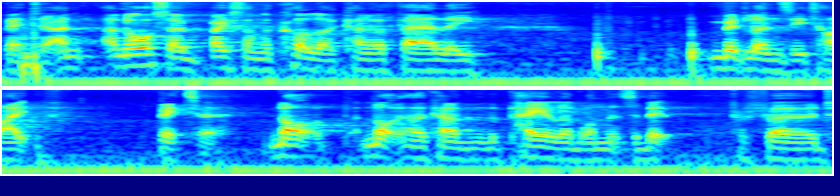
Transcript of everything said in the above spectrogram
bitter, and and also based on the colour, kind of a fairly Midlandsy type bitter. Not not the kind of the paler one that's a bit preferred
